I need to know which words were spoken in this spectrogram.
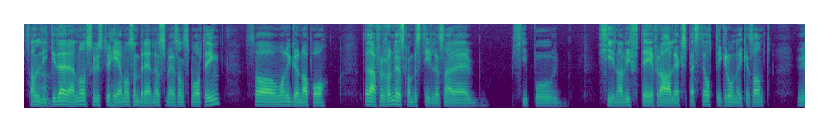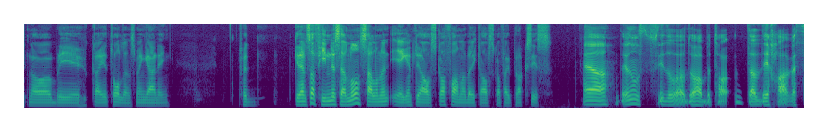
Så han ligger der ennå, så hvis du har noe som brenner som er sånne små ting, så må du gønne på. Det er derfor du fremdeles kan bestille sånn her kjipo Kina-vifte fra AliExpress til 80 kroner, ikke sant? Uten å bli hooka i tollen som en gærning. For grensa finnes ennå, selv om den egentlig er avskaffa. Den er bare ikke avskaffa i praksis. Ja, det er jo noen sider der du har betalt Der de har et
